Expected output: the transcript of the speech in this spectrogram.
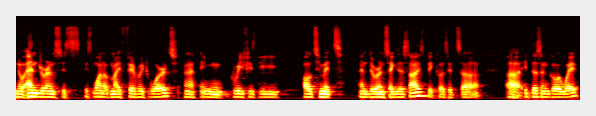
You know, endurance is, is one of my favorite words. And I think grief is the ultimate endurance exercise because it's uh, uh, it doesn't go away.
